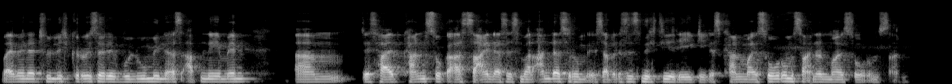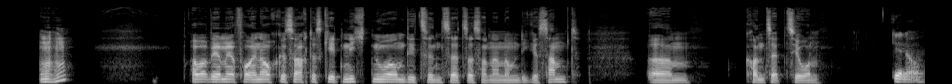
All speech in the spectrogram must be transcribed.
weil wir natürlich größere Voluminas abnehmen, ähm, deshalb kann es sogar sein, dass es mal andersrum ist, aber das ist nicht die Regel. Das kann mal so rum sein und mal so rum sein. Mhm. Aber wir haben ja vorhin auch gesagt, es geht nicht nur um die Zinssätze, sondern um die Gesamtkonzeption. Ähm, genau.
